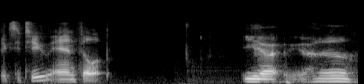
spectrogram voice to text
62. And Philip. Yeah. Uh,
